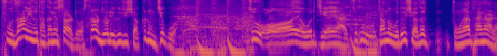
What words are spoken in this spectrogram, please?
复杂了以后，他肯定事儿多，事儿多了以后就想各种结果。就哎呀，我的天呀！最后我真的我都想在中央台那儿了。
